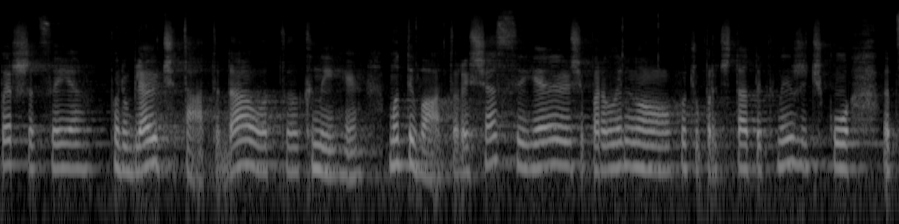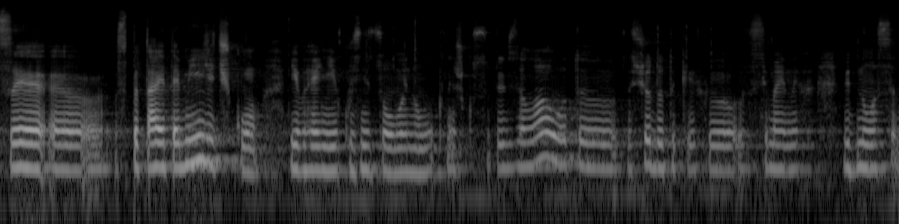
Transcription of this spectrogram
перше, це я полюбляю читати, да, от, е, книги, мотиватори. Зараз я ще паралельно хочу прочитати книжечку. Це е, Спитайте Мієчку Євгенії Кузнєцової нову книжку собі взяла. От, е, щодо таких сімейних відносин.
